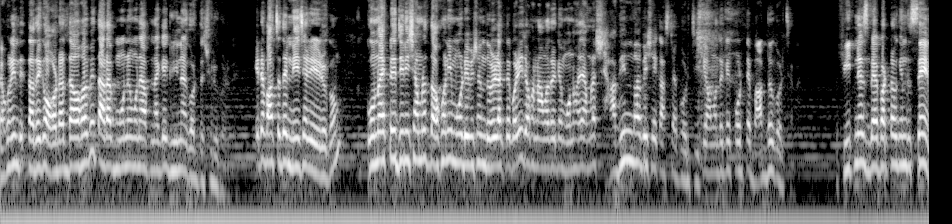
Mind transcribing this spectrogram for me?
যখনই তাদেরকে অর্ডার দেওয়া হবে, তারা মনে মনে আপনাকে ঘৃণা করতে শুরু করবে। এটা বাচ্চাদের নেচারই এরকম। কোনো একটা জিনিস আমরা তখনই মোটিভেশন ধরে রাখতে পারি, যখন আমাদেরকে মনে হয় আমরা স্বাধীনভাবে সেই কাজটা করছি, কেউ আমাদেরকে করতে বাধ্য করছে না। ফিটনেস ব্যাপারটাও কিন্তু সেম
